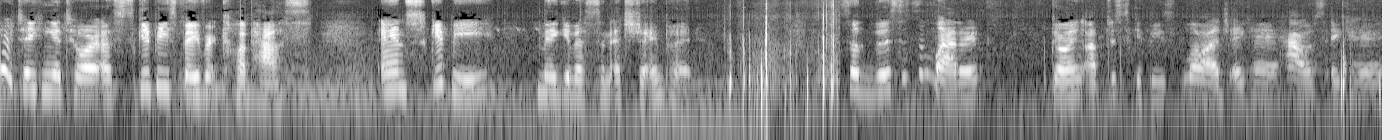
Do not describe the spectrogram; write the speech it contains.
are taking a tour of Skippy's favorite clubhouse. And Skippy may give us some extra input. So this is the ladder going up to Skippy's lodge, aka house, aka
